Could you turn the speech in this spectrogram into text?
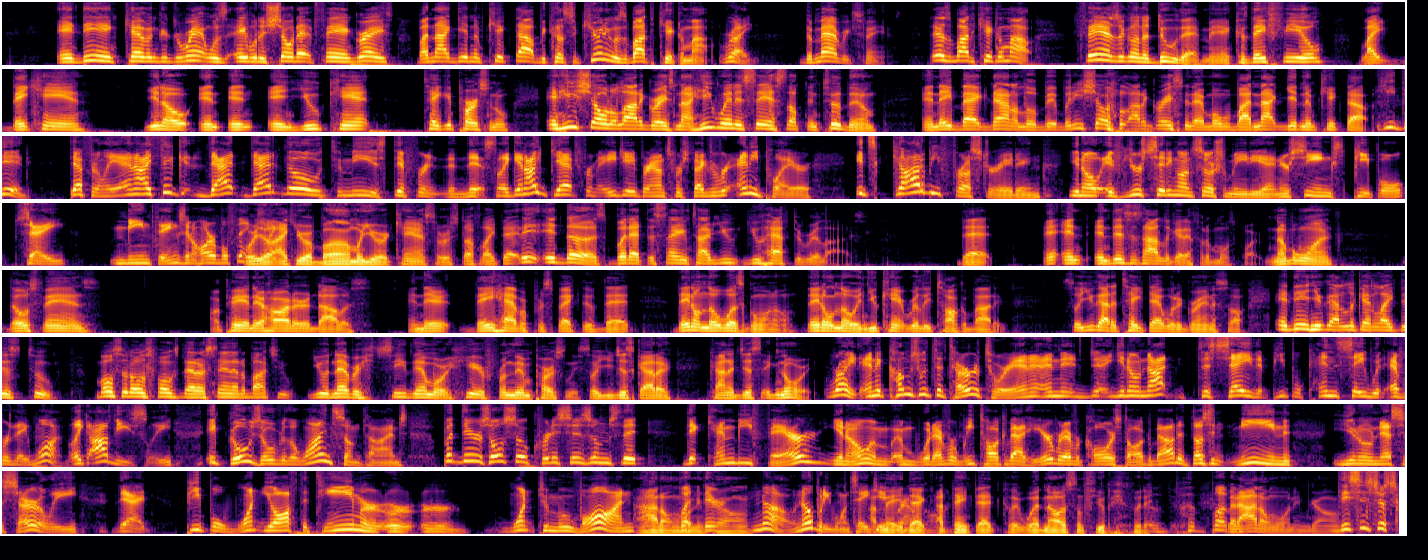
and then Kevin Durant was able to show that fan grace by not getting him kicked out because security was about to kick him out Right. the Mavericks fans. They was about to kick him out. Fans are going to do that, man, because they feel like they can, you know, and and and you can't take it personal. And he showed a lot of grace. Now he went and said something to them, and they backed down a little bit, but he showed a lot of grace in that moment by not getting them kicked out. He did. Definitely. And I think that that though to me is different than this. Like and I get from AJ Brown's perspective or any player, it's got to be frustrating, you know, if you're sitting on social media and you're seeing people say mean things and horrible things. Or you're Like, like you're a bum or you're a cancer or stuff like that. It, it does, but at the same time, you you have to realize that, and, and and this is how I look at it for the most part. Number one, those fans are paying their hard-earned dollars, and they they have a perspective that they don't know what's going on. They don't know, and you can't really talk about it. So you got to take that with a grain of salt, and then you got to look at it like this too. Most of those folks that are saying that about you, you'll never see them or hear from them personally. So you just got to kind of just ignore it. Right, and it comes with the territory, and and it, you know, not to say that people can say whatever they want. Like obviously, it goes over the line sometimes, but there's also criticisms that that can be fair, you know, and, and whatever we talk about here, whatever callers talk about, it doesn't mean you know necessarily that people want you off the team or or, or want to move on. I don't but want him gone. No, nobody wants AJ I made Brown that. gone. I think that clip. Well, no, it's some few people that, do. But- but- but I don't want him gone. This is just,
